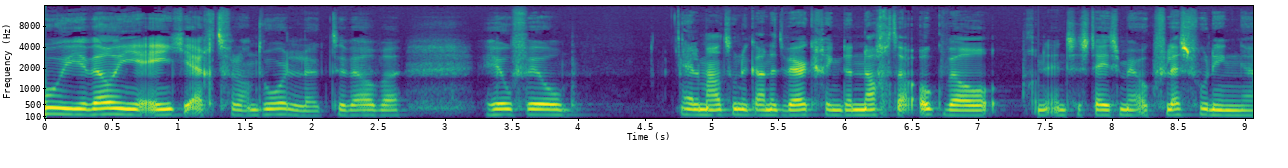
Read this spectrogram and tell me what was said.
voel je je wel in je eentje echt verantwoordelijk. Terwijl we heel veel, helemaal toen ik aan het werk ging, de nachten ook wel, en ze steeds meer ook flesvoeding eh,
